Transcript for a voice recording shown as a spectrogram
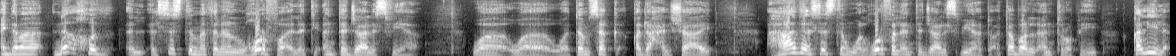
عندما نأخذ ال system مثلا الغرفة التي أنت جالس فيها و و وتمسك قدح الشاي هذا ال system والغرفة اللي أنت جالس فيها تعتبر الأنتروبي قليلة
